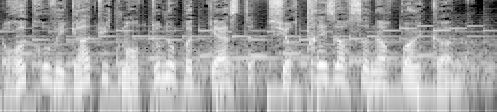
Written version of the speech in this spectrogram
Retrouvez gratuitement tous nos podcasts sur trésorsonore.com.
